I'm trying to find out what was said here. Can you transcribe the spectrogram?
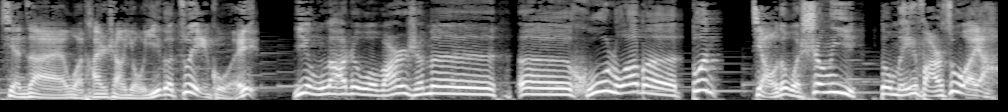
现在我摊上有一个醉鬼，硬拉着我玩什么呃胡萝卜蹲，搅得我生意都没法做呀。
